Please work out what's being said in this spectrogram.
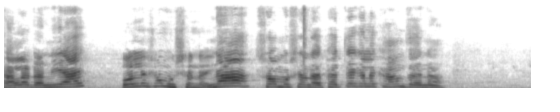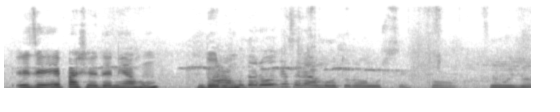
সালাডা নিয়ে আয়। বললে সমস্যা নাই। না সমস্যা নাই ফেটে গেলে খাওয়া যায় না। এই যে এ পাশে দেনিয়া হুম দরুন। দরুন রয়ে গেছে রে আমু তো রং উঠছে। বুঝো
